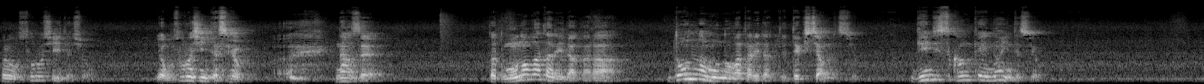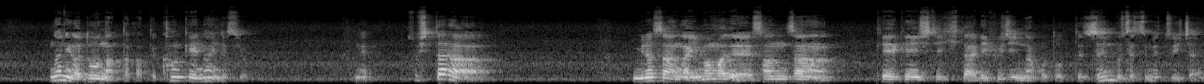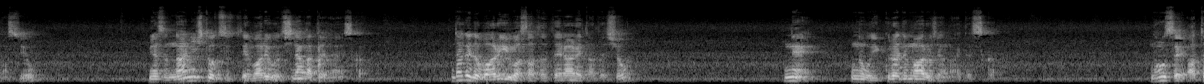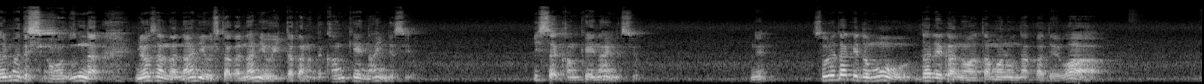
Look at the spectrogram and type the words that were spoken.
これ恐ろしいでしょ。いや恐ろしいんですよ。なぜ？だって物語だからどんな物語だってできちゃうんですよ。現実関係ないんですよ。何がどうなったかって関係ないんですよ、ね、そしたら皆さんが今まで散々経験してきた理不尽なことって全部説明ついちゃいますよ。皆さん何一つって悪いことしなかったじゃないですか。だけど悪い噂立てられたでしょ。ね。えこんなこといくらでもあるじゃないですか。なぜ当たり前ですよ。そんな皆さんが何をしたか何を言ったかなんて関係ないんですよ。一切関係ないんですよ。ね、それだけども誰かの頭の中では、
